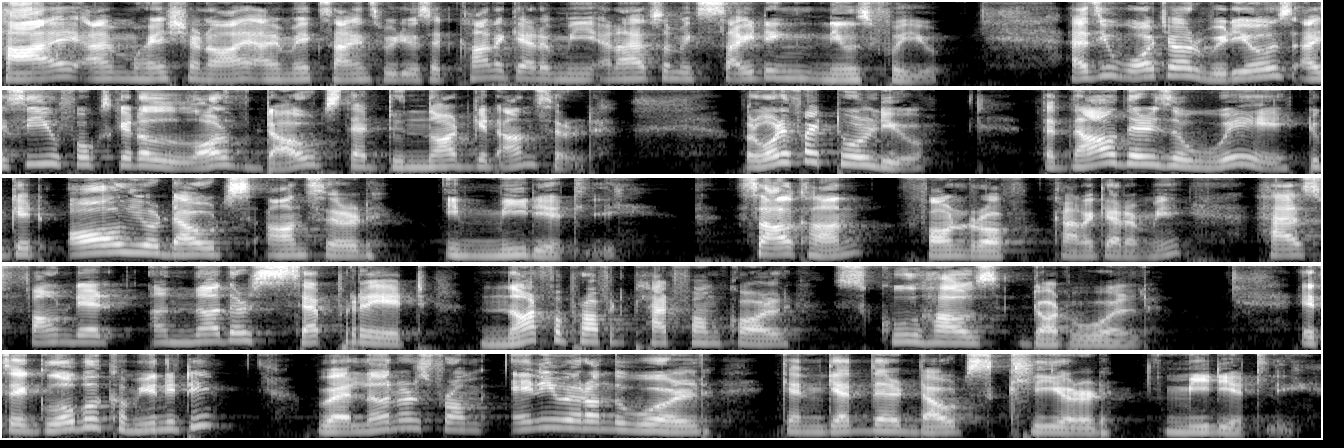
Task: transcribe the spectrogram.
Hi, I'm Mahesh Shenoy. I make science videos at Khan Academy and I have some exciting news for you. As you watch our videos, I see you folks get a lot of doubts that do not get answered. But what if I told you that now there is a way to get all your doubts answered immediately? Sal Khan, founder of Khan Academy, has founded another separate not-for-profit platform called schoolhouse.world. It's a global community where learners from anywhere on the world can get their doubts cleared immediately.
